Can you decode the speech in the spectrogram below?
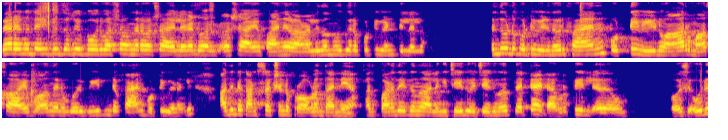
വേറെ എങ്ങനത്തെ ഇത് ഇതൊക്കെ ഇപ്പൊ ഒരു വർഷം ഒന്നര വർഷം ആയല്ലോ രണ്ടു വർഷം ആയ ഫാനുകളാണല്ലോ ഇതൊന്നും ഇതുവരെ പൊട്ടി വീണിട്ടില്ലല്ലോ. എന്തുകൊണ്ട് പൊട്ടി വീഴുന്നത്? ഒരു ഫാൻ പൊട്ടി വീണു ആറ് മാസം ആയ അതിന് മുമ്പ് ഒരു വീടിന്റെ ഫാൻ പൊട്ടി വീണെങ്കിൽ അതിന്റെ കൺസ്ട്രക്ഷന്റെ പ്രോബ്ലം തന്നെയാണ് അത് പണിതേക്കുന്നത് അല്ലെങ്കിൽ ചെയ്തു വെച്ചേക്കുന്നത് തെറ്റായിട്ടാ വൃത്തി ഒരു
